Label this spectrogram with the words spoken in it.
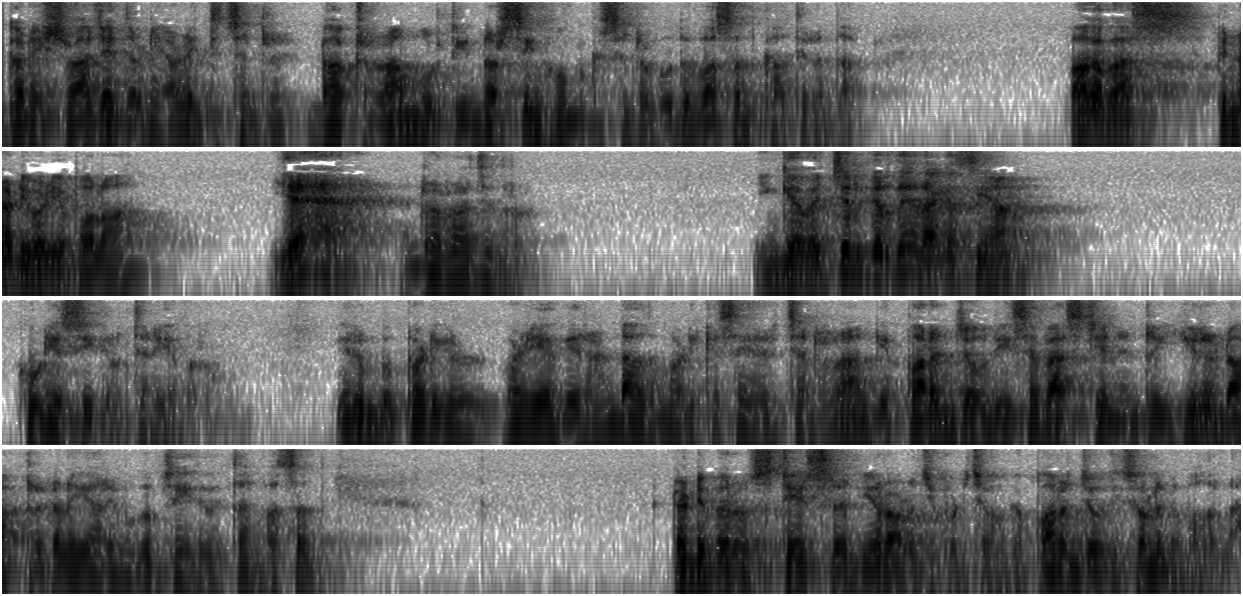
கணேஷ் ராஜேந்திரனை அழைத்துச் சென்று டாக்டர் ராமூர்த்தி நர்சிங் ஹோமுக்கு சென்றபோது வசந்த் காத்திருந்தார் வாங்க பாஸ் பின்னாடி வழியே போகலாம் ஏன்? என்றார் ராஜேந்திரன். இங்கே வச்சிருக்கிறதே ரகசியம். கூடிய சீக்கிரம் தெரிய வரும். இரும்பு படிகள் வழியாக இரண்டாவது மாடிக்கு சென்றனர். அங்கே பரஞ்சோதி செபாஸ்டியன் என்று இரு டாக்டர்களை அறிமுகம் செய்து வைத்தான் வசந்த். ரெண்டு பேரும் ஸ்டேட்ஸில் நியூராலஜி படித்தவங்க பரஞ்சோதி சொல்லுங்கள் முதல்ல.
